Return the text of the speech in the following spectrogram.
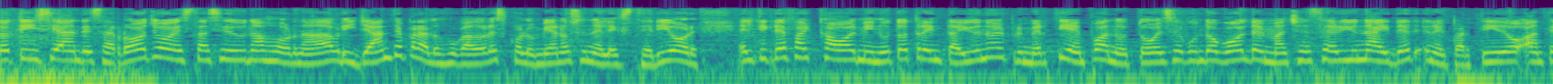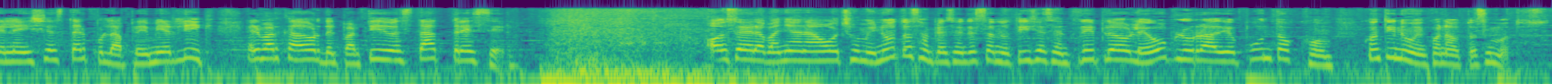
Noticia en desarrollo, esta ha sido una jornada brillante para los jugadores colombianos en el exterior. El Tigre Falcao al minuto 31 del primer tiempo anotó el segundo gol del Manchester United en el partido ante Leicester por la Premier League. El marcador del partido está 3-0. 11 de la mañana, 8 minutos. Ampliación de estas noticias en www.bluradio.com. Continúen con Autos y Motos.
